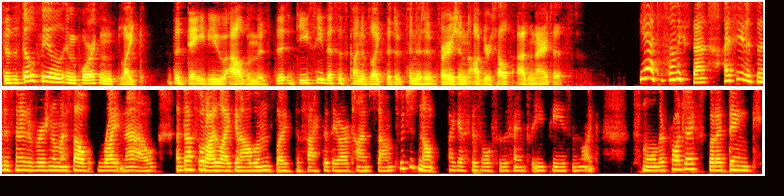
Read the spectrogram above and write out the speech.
Does it still feel important like the debut album? Is the, do you see this as kind of like the definitive version of yourself as an artist? Yeah to some extent. I see it as the definitive version of myself right now and that's what i like in albums like the fact that they are time stamped which is not i guess is also the same for eps and like smaller projects but i think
